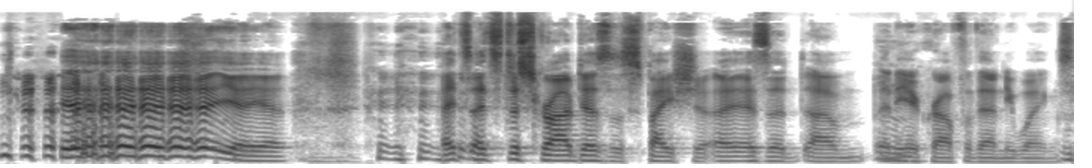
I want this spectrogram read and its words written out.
yeah, yeah. It's it's described as a spaceship, uh, as a um an Mm. aircraft without any wings.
